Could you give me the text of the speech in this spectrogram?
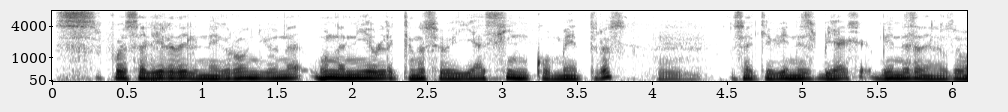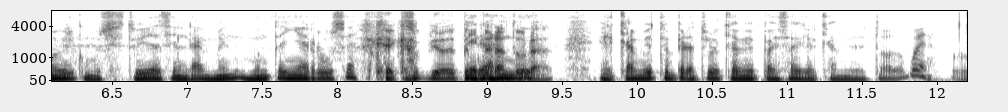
fue salir del Negrón y una, una niebla que no se veía a 5 metros. Mm. O sea que vienes, viaja, vienes en el automóvil como si estuvieras en la montaña rusa. ¿Qué cambio de temperatura? El cambio de temperatura, el cambio de paisaje, el cambio de todo. Bueno. Mm.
